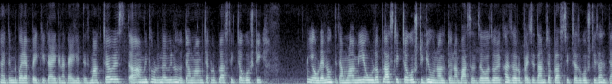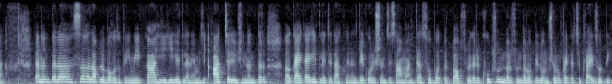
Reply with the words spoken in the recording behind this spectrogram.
नाही तर मी बऱ्यापैकी काय ना काही घेतेच. मागच्या वेळेस आम्ही थोडं नवीन होतो त्यामुळे आमच्याकडं प्लास्टिकच्या गोष्टी एवढ्या नव्हत्या. त्यामुळे आम्ही एवढं प्लास्टिकच्या गोष्टी घेऊन आलतो ना बासत. जवळजवळ एक हजार रुपयाच्या तर आमच्या प्लास्टिकच्याच गोष्टी झाल्या त्यानंतर सहज आपलं बघत होते. मी काहीही घेतलं नाही. म्हणजे आजच्या दिवशी नंतर काय काय घेतलं आहे ते दाखवेनच. डेकोरेशनचे सामान त्यासोबत टॉप्स वगैरे खूप सुंदर सुंदर होते. दोनशे रुपये त्याची प्राईज होती.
